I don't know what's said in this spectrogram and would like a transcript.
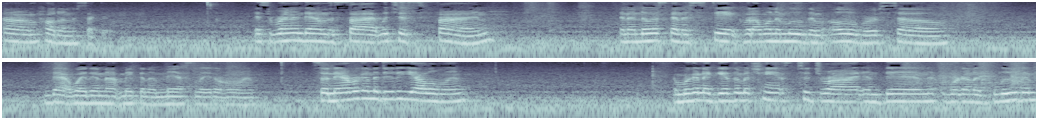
um, hold on a second. It's running down the side, which is fine. And I know it's gonna stick, but I wanna move them over so that way they're not making a mess later on. So now we're gonna do the yellow one. And we're gonna give them a chance to dry and then we're gonna glue them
